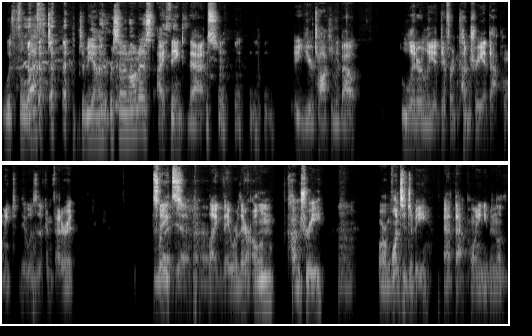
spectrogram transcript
with the left to be 100% honest. I think that you're talking about literally a different country at that point. It was the Confederate states. Right, yeah. uh-huh. Like they were their own country Mhm. or wanted to be at that point, even though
